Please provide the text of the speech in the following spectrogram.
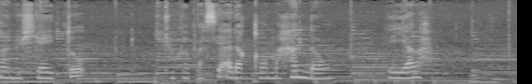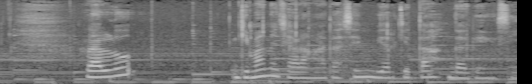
manusia itu juga pasti ada kelemahan dong. Ya iyalah. Lalu gimana cara ngatasin biar kita nggak gengsi?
